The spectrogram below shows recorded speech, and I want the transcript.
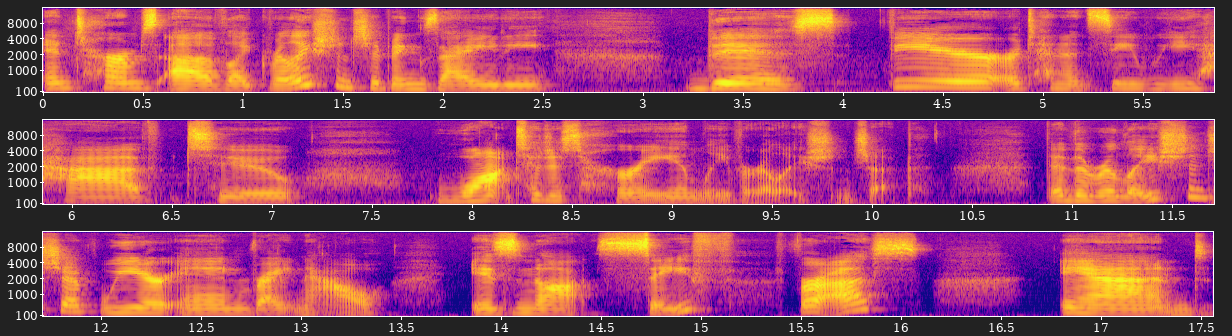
in terms of like relationship anxiety, this fear or tendency we have to want to just hurry and leave a relationship. That the relationship we are in right now is not safe for us and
